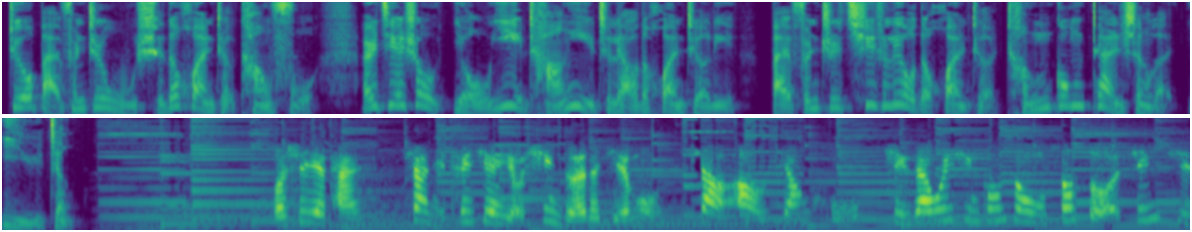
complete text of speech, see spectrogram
只有百分之五十的患者康复；而接受有益长椅治疗的患者里，百分之七十六的患者成功战胜了抑郁症。我是叶檀，向你推荐有性格的节目《笑傲江湖》，请在微信公众搜索“经济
